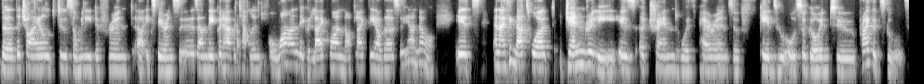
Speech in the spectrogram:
the, the child to so many different uh, experiences, and they could have a talent for one, they could like one, not like the other. So, yeah, no, it's and I think that's what generally is a trend with parents of kids who also go into private schools,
